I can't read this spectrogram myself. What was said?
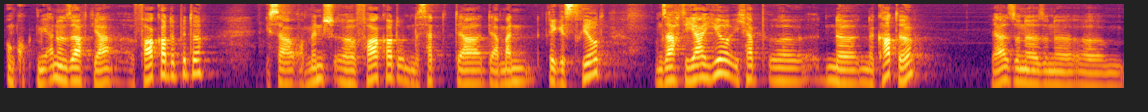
und guckt mich an und sagt, ja, Fahrkarte bitte. Ich sage, oh Mensch, äh, Fahrkarte. Und das hat der, der Mann registriert und sagte, ja, hier, ich habe äh, eine ne Karte, ja, so eine, so eine ähm,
